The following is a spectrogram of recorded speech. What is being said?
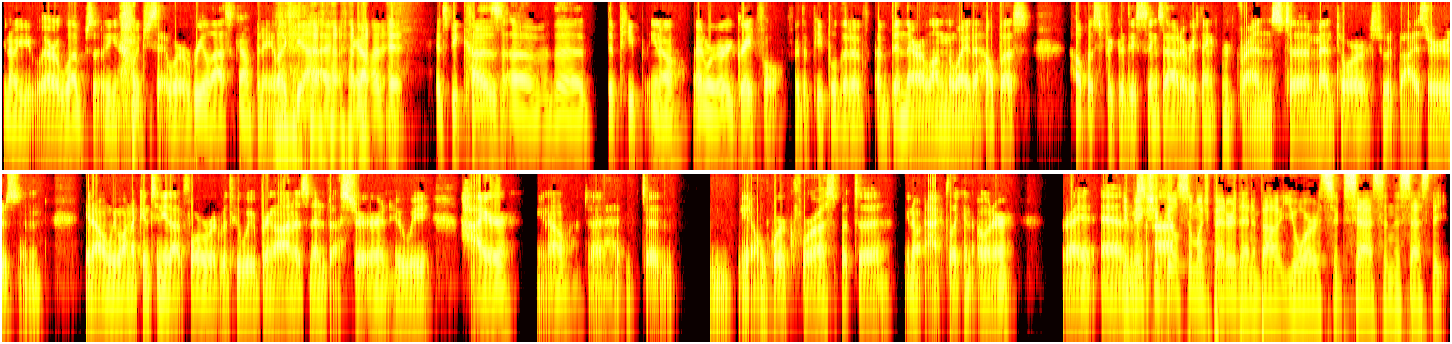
you know, you, our website, you know, what you say, we're a real ass company. Like, yeah, I- you know, it, it's because of the the people, you know, and we're very grateful for the people that have, have been there along the way to help us help us figure these things out. Everything from friends to mentors to advisors, and you know, we want to continue that forward with who we bring on as an investor and who we hire. You know, to, to you know work for us, but to you know act like an owner, right? And it makes you uh, feel so much better then about your success and the success that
